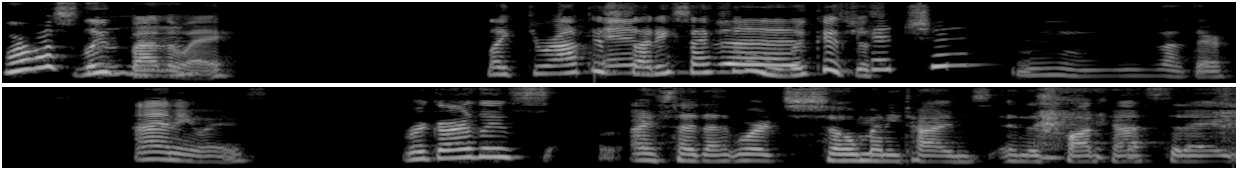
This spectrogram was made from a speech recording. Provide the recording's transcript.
Where was Luke, by the Mhm. way? Like throughout this In study section, the Luke is just kitchen mm, he's not there. Anyways, regardless, I've said that word so many times in this podcast today.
